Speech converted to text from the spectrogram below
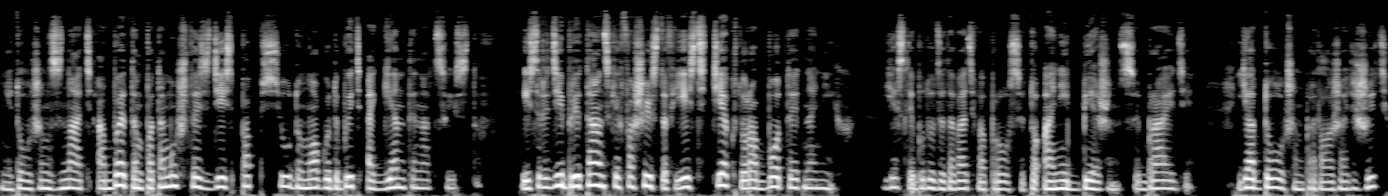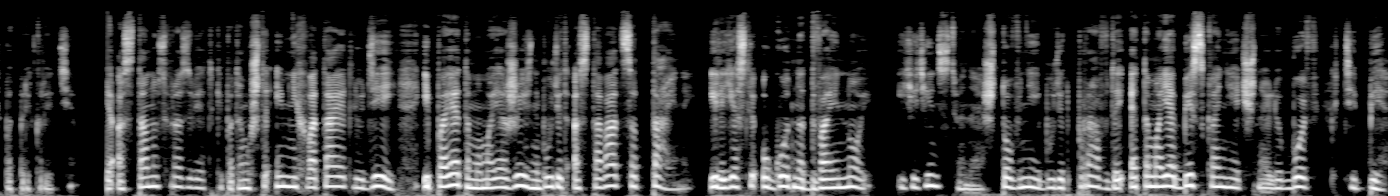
не должен знать об этом, потому что здесь повсюду могут быть агенты нацистов. И среди британских фашистов есть те, кто работает на них. Если будут задавать вопросы, то они беженцы, Брайди. Я должен продолжать жить под прикрытием. Я останусь в разведке, потому что им не хватает людей, и поэтому моя жизнь будет оставаться тайной, или, если угодно, двойной. И единственное, что в ней будет правдой, это моя бесконечная любовь к тебе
